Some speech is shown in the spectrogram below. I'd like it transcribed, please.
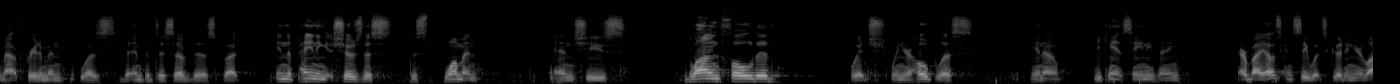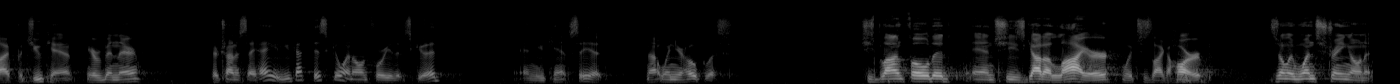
Matt Friedman was the impetus of this, but in the painting it shows this, this woman, and she's blindfolded, which when you're hopeless, you know, you can't see anything. Everybody else can see what's good in your life, but you can't. You ever been there? They're trying to say, hey, you got this going on for you that's good, and you can't see it. Not when you're hopeless. She's blindfolded, and she's got a lyre, which is like a harp. There's only one string on it,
